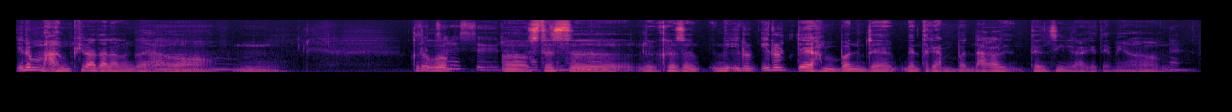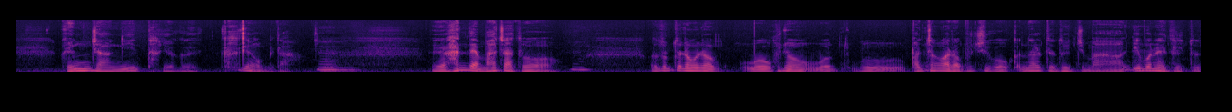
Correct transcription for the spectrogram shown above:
이런 마음 이 필요하다라는 거예요. 음. 그리고 스트레스를 어 받지만. 스트레스를 그래서 이럴 이럴 때 한번 이제 멘탈이 한번 나가 댄싱에 가게 되면 네. 굉장히 타격을 크게 옵니다. 음. 한 대 맞아도 음. 어떨 때는 그냥 뭐 그냥 뭐그 반창 하나 붙이고 끝날 때도 있지만 입원해 될 때도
